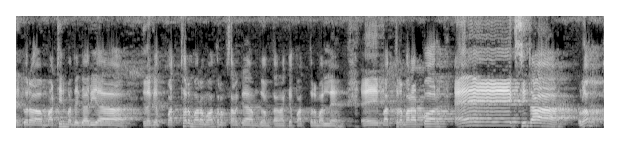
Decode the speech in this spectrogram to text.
কি করো? মাটির মধ্যে গাড়িয়া। তিনাকে পাথর মারো সামগ্রাম যখন তাকে পাথর মারলেন। এই পাথর মারার পর এক সিটা রক্ত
